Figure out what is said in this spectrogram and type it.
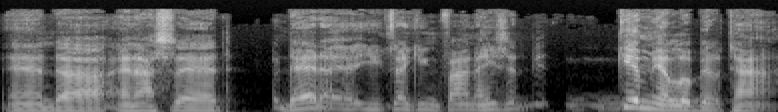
And uh, and I said, Dad, uh, you think you can find out? He said, Give me a little bit of time.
